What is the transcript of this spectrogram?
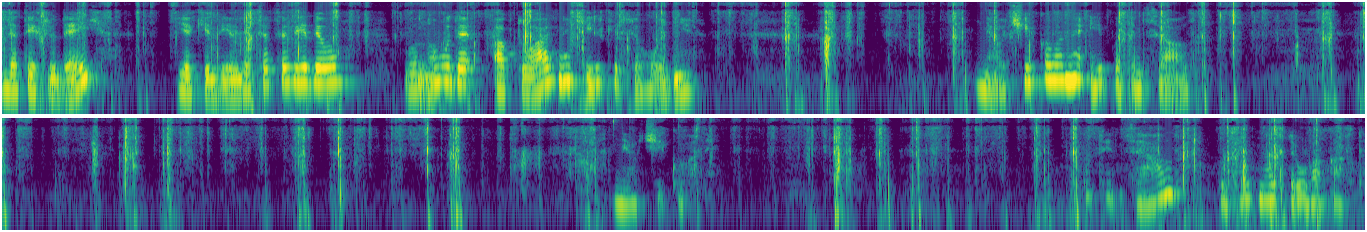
Для тих людей, які дивляться це відео, воно буде актуальне тільки сьогодні. Неочікуване і потенціал. Неочікуваний. Потенціал буде в нас друга карта.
